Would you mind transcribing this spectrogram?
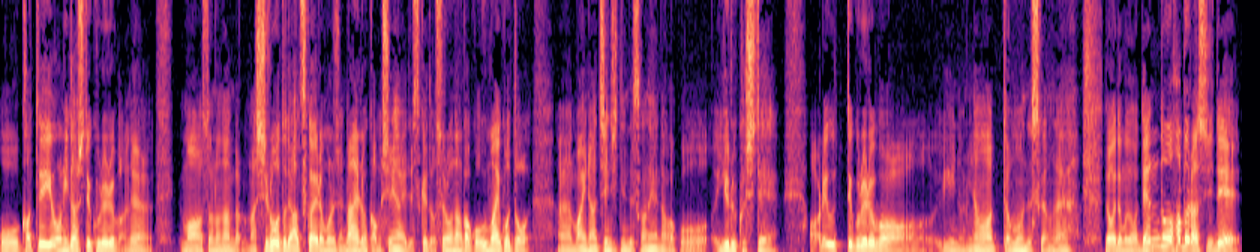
を家庭用に出してくれればね、まあ、そのなんだろうな、素人で扱えるものじゃないのかもしれないですけど、それをなんかこう、うまいこと、えー、マイナーチェンジって言うんですかね、なんかこう、緩くして、あれ売ってくれればいいのになって思うんですけどね。だからでも、電動歯ブラシで、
